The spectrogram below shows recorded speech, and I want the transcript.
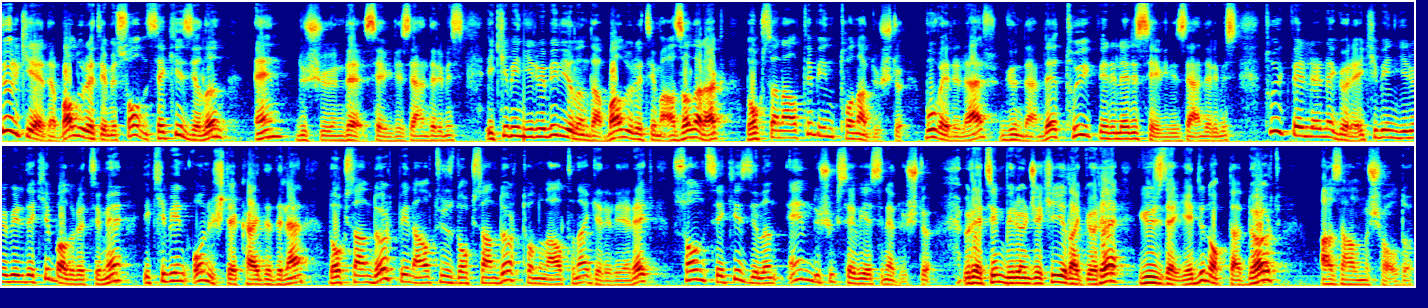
Türkiye'de bal üretimi son 8 yılın en düşüğünde sevgili izleyenlerimiz. 2021 yılında bal üretimi azalarak 96 bin tona düştü. Bu veriler gündemde TÜİK verileri sevgili izleyenlerimiz. TÜİK verilerine göre 2021'deki bal üretimi 2013'te kaydedilen 94.694 tonun altına gerileyerek son 8 yılın en düşük seviyesine düştü. Üretim bir önceki yıla göre %7.4 azalmış oldu.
